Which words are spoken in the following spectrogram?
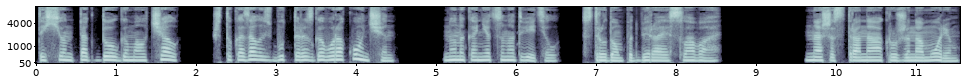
Тэхён так долго молчал, что казалось, будто разговор окончен, но, наконец, он ответил, с трудом подбирая слова. «Наша страна окружена морем,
